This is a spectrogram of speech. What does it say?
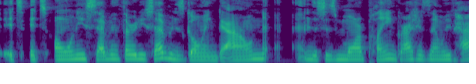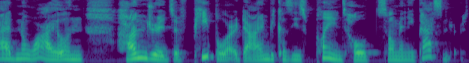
It's it's only 737s going down, and this is more plane crashes than we've had in a while, and hundreds of people are dying because these planes hold so many passengers.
